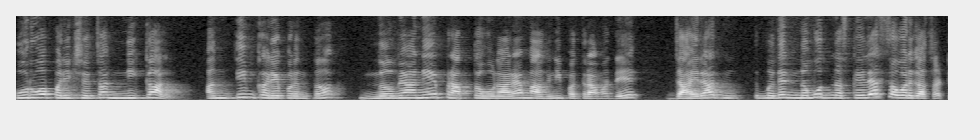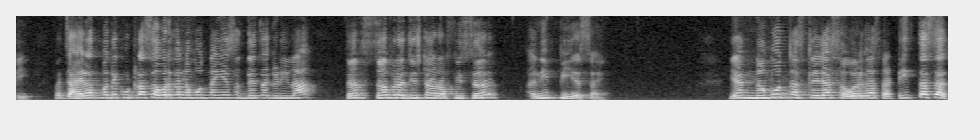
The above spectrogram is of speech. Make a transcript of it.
पूर्व परीक्षेचा निकाल अंतिम करेपर्यंत नव्याने प्राप्त होणाऱ्या मागणी पत्रामध्ये जाहिरात मध्ये नमूद नसलेल्या संवर्गासाठी जाहिरात मध्ये कुठला संवर्ग नमूद नाहीये सध्याच्या घडीला तर सब रजिस्ट्रार ऑफिसर आणि पी एस आय. या नमूद नसलेल्या संवर्गासाठी तसंच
